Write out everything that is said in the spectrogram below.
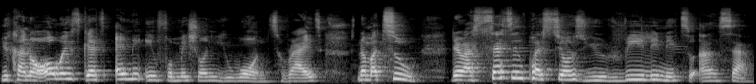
You can always get any information you want, right? Number two, there are certain questions you really need to answer.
